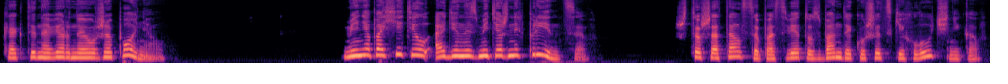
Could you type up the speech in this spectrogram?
как ты, наверное, уже понял. Меня похитил один из мятежных принцев, что шатался по свету с бандой кушитских лучников,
